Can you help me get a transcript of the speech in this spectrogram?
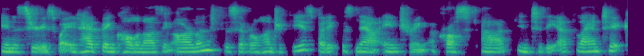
in a serious way. It had been colonizing Ireland for several hundred years, but it was now entering across uh, into the Atlantic,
